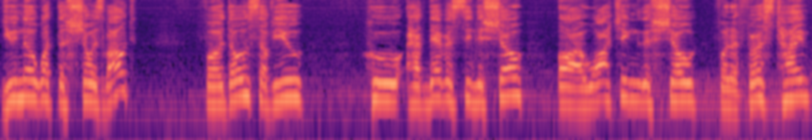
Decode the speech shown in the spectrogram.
you know what the show is about. For those of you who have never seen the show or are watching the show for the first time,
